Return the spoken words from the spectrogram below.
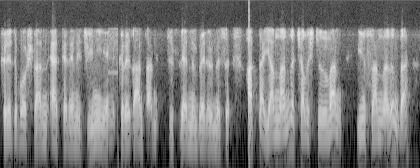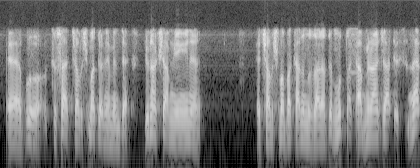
kredi borçlarının erteleneceğini, yeni kredi alternatiflerinin verilmesi, hatta yanlarında çalıştırılan insanların da e, bu kısa çalışma döneminde dün akşam yine e, Çalışma Bakanımız aradı. Mutlaka müracaat etsinler.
